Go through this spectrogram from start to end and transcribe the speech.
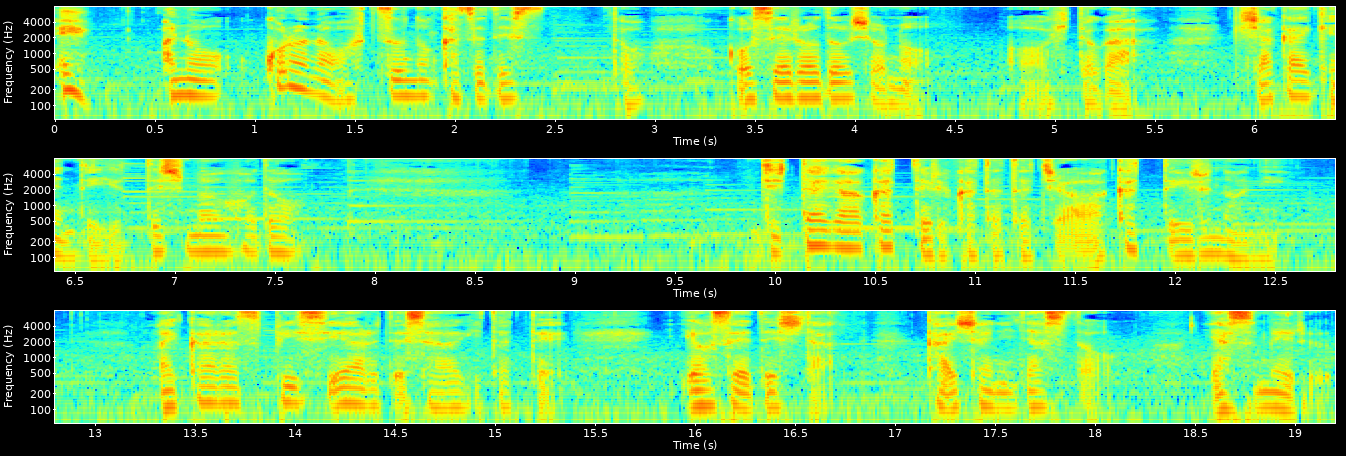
えあのコロナは普通の風邪です。と厚生労働省の人が記者会見で言ってしまうほど実態が分かっている方たちは分かっているのに相変わらず PCR で騒ぎ立て陽性でした。会社に出すと休める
